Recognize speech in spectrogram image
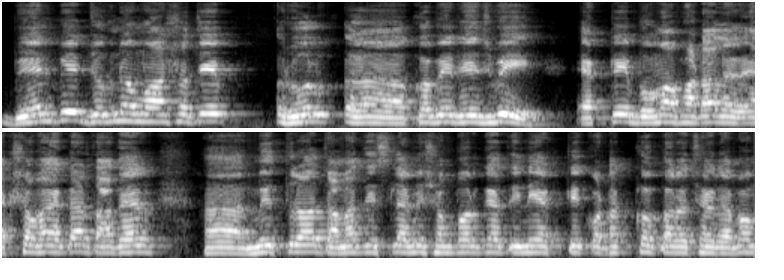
বিএনপির যুগ্ম মহাসচিব রুল কবি কবির রিজভি একটি বোমা ফাটালেন। এক সময়কার তাদের মিত্র জামাত ইসলামী সম্পর্কে তিনি একটি কটাক্ষ করেছেন এবং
